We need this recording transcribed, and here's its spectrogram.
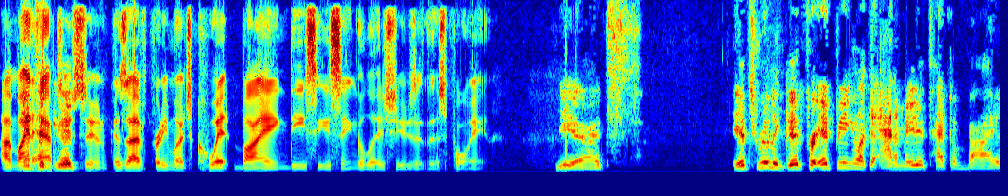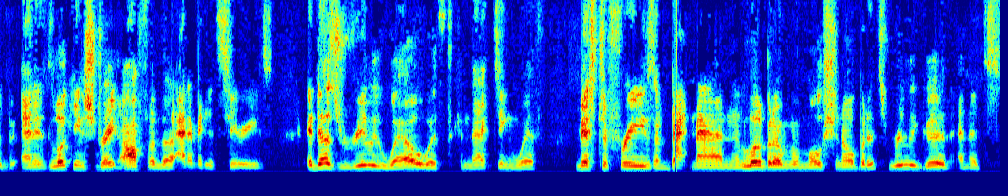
I might It's a have to soon because I've pretty much quit buying DC single issues at this point. Yeah, it's it's really good for it being like an animated type of vibe, and it's looking straight mm-hmm. off of the animated series. It does really well with connecting with Mister Freeze and Batman, and a little bit of emotional, but it's really good, and it's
